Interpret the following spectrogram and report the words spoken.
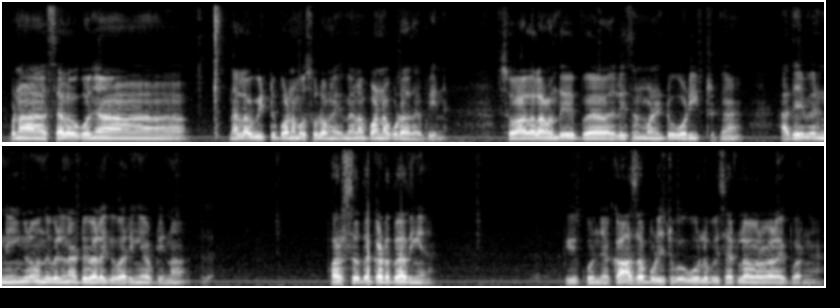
இப்போ நான் செலவு கொஞ்சம் நல்லா விட்டு பண்ணும்போது சொல்லுவாங்க இதுமாதிரிலாம் பண்ணக்கூடாது அப்படின்னு. ஸோ அதெல்லாம் வந்து இப்போ லிசன் பண்ணிவிட்டு ஓடிட்டுருக்கேன் அதேமாரி நீங்களும் வந்து வெளிநாட்டு வேலைக்கு வரீங்க அப்படின்னா வருஷத்தை கடத்தாதீங்க. இது கொஞ்சம் காசை பிடிச்சிட்டு போய் ஊரில் போய் செட்டில் ஆகிற வேலையை பாருங்கள்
